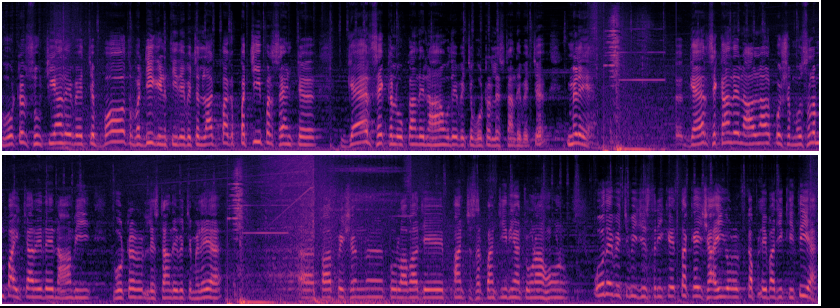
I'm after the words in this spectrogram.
ਵੋਟਰ ਸੂਚੀਆਂ ਦੇ ਵਿੱਚ ਬਹੁਤ ਵੱਡੀ ਗਿਣਤੀ ਦੇ ਵਿੱਚ ਲਗਭਗ 25% ਗੈਰ ਸਿੱਖ ਲੋਕਾਂ ਦੇ ਨਾਂ ਉਹਦੇ ਵਿੱਚ ਵੋਟਰ ਲਿਸਟਾਂ ਦੇ ਵਿੱਚ ਮਿਲੇ ਹੈ। ਗੈਰ ਸਿੱਖਾਂ ਦੇ ਨਾਲ ਨਾਲ ਕੁਝ ਮੁਸਲਮ ਭਾਈਚਾਰੇ ਦੇ ਨਾਂ ਵੀ ਵੋਟਰ ਲਿਸਟਾਂ ਦੇ ਵਿੱਚ ਮਿਲੇ ਹੈ। ਕਾਰਪੋਰੇਸ਼ਨ ਤੋਂ ਇਲਾਵਾ ਜੇ ਪੰਚ ਸਰਪੰਚੀ ਦੀਆਂ ਚੋਣਾਂ ਹੋਣ, ਉਹਦੇ ਵਿੱਚ ਵੀ ਜਿਸ ਤਰੀਕੇ ਧੱਕੇਸ਼ਾਹੀ ਔਰ ਘਪਲੇਬਾਜ਼ੀ ਕੀਤੀ ਹੈ,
